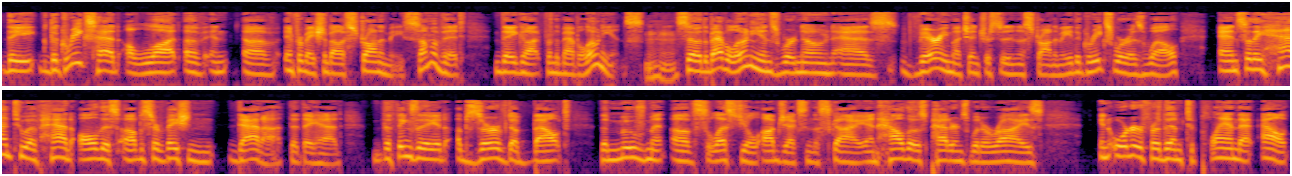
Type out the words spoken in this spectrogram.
the the Greeks had a lot of in, of information about astronomy. Some of it they got from the Babylonians. Mm-hmm. So the Babylonians were known as very much interested in astronomy. The Greeks were as well. And so they had to have had all this observation data that they had, the things that they had observed about the movement of celestial objects in the sky and how those patterns would arise in order for them to plan that out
